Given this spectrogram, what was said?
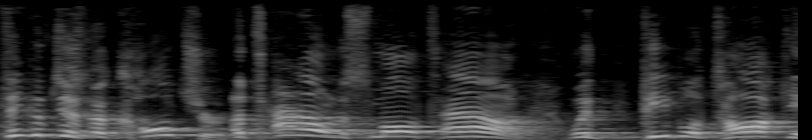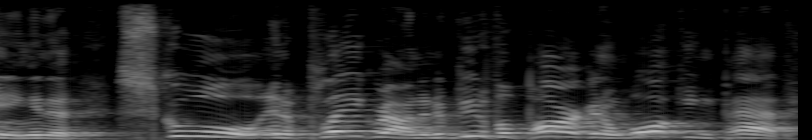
Think of just a culture, a town, a small town with people talking in a school, in a playground, in a beautiful park, in a walking path,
